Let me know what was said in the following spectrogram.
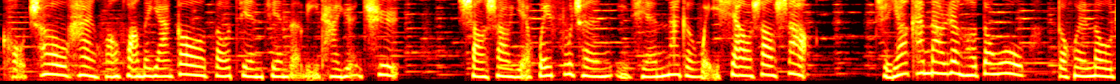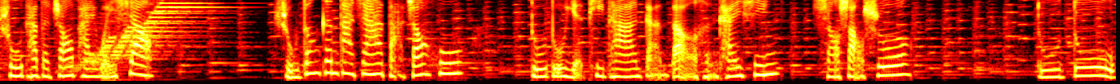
口臭和黄黄的牙垢都渐渐的离他远去，少少也恢复成以前那个微笑少少。只要看到任何动物，都会露出他的招牌微笑，主动跟大家打招呼。嘟嘟也替他感到很开心。少少说：“嘟嘟，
